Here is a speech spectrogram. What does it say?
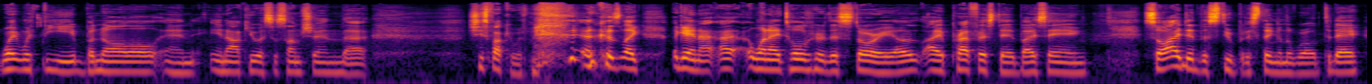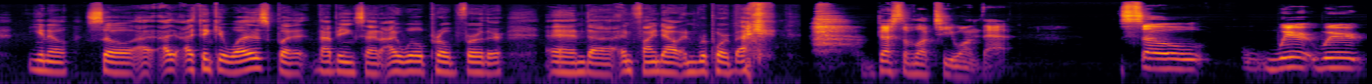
went with the banal and innocuous assumption that she's fucking with me. Because, like, again, I, I, when I told her this story, I, I prefaced it by saying, So I did the stupidest thing in the world today you know so I, I think it was but that being said i will probe further and uh, and find out and report back best of luck to you on that so we're we're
